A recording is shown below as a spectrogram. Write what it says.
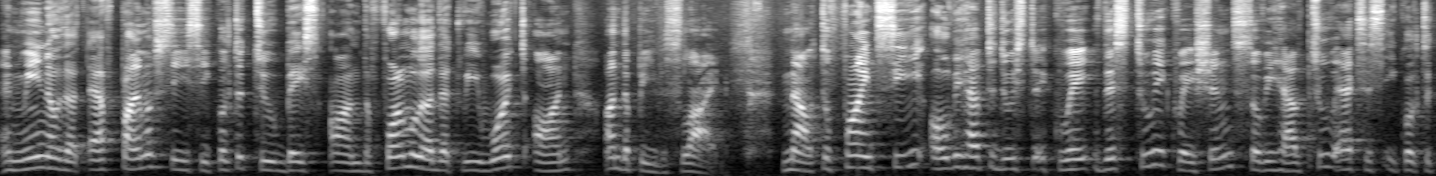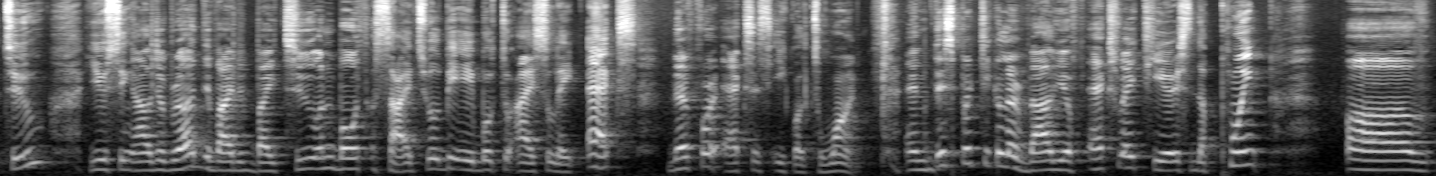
and we know that f prime of c is equal to 2 based on the formula that we worked on on the previous slide. Now, to find c, all we have to do is to equate these two equations. So we have 2x is equal to 2. Using algebra, divided by 2 on both sides, we'll be able to isolate x. Therefore, x is equal to 1. And this particular value of x right here is the point of,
